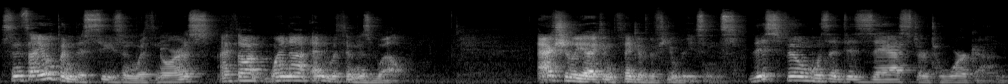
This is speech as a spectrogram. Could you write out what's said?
Since I opened this season with Norris, I thought why not end with him as well? Actually, I can think of a few reasons. This film was a disaster to work on.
